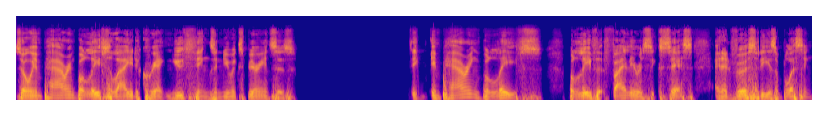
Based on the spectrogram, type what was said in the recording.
So empowering beliefs allow you to create new things and new experiences. Empowering beliefs believe that failure is success and adversity is a blessing.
